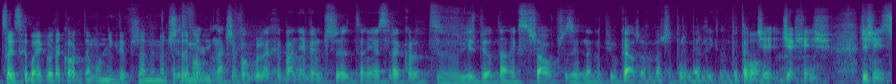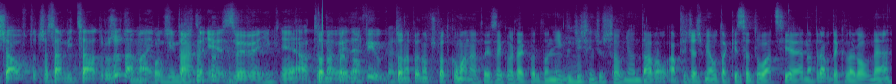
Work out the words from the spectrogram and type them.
co jest chyba jego rekordem. On nigdy w żadnym meczu Czy Premier League... znaczy w ogóle chyba nie wiem, czy to nie jest rekord w liczbie oddanych strzałów przez jednego piłkarza w meczu Premier League, no bo tak O. dzie- 10, 10 strzałów to czasami cała drużyna ma i mówimy, tak. że to nie jest zły wynik, nie? A to, To na, pewno, piłkarz. to na pewno w przypadku Mane to jest jego rekord, on nigdy 10 strzałów nie oddawał, a przecież miał takie sytuacje naprawdę klarowne,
